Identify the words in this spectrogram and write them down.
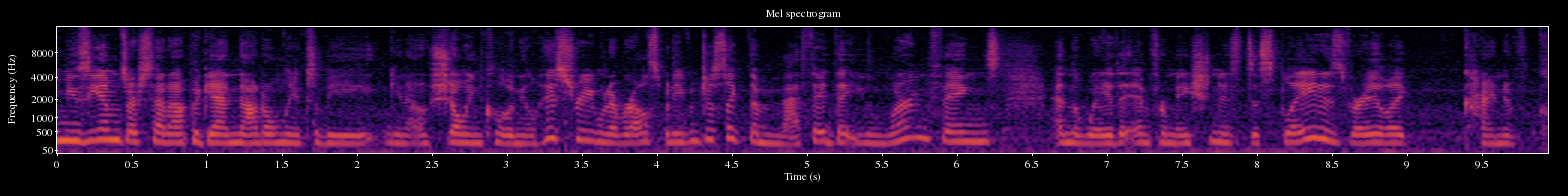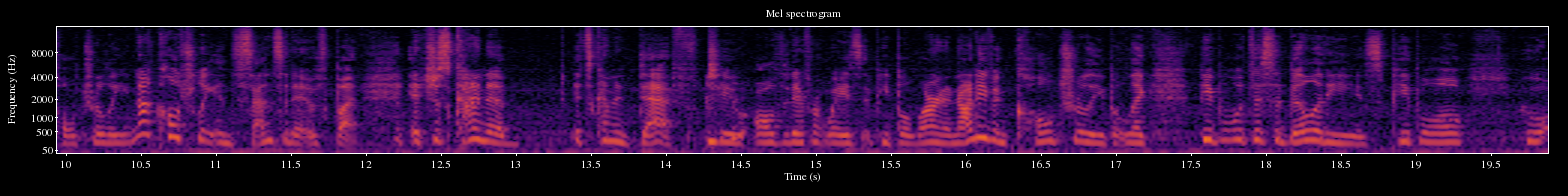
museums are set up again, not only to be you know showing colonial history whatever else, but even just like the method that you learn things and the way that information is displayed is very like kind of culturally not culturally insensitive but it's just kind of it's kind of deaf to mm-hmm. all the different ways that people learn and not even culturally but like people with disabilities people who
